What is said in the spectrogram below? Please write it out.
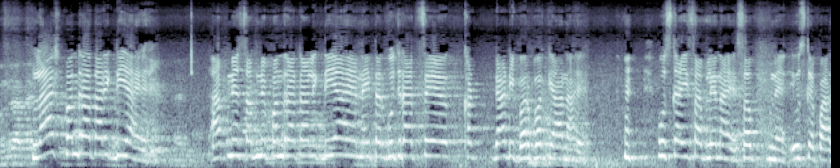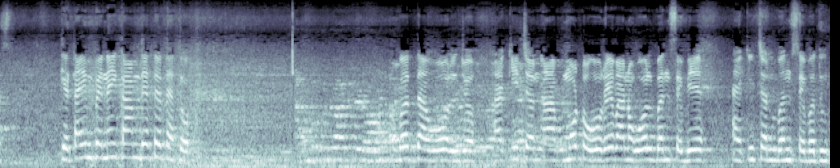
पंद्रह लास्ट पंद्रह तारीख दिया है। आपने सबने पंद्रह तारीख दिया है नहीं तो गुजरात से खट गाड़ी भर भर के आना है। उसका हिसाब लेना है सबने उसके पास। कि टाइम पे नहीं काम देते थे तो। બધા હોલ જો આ કિચન આ મોટો રહેવાનો હોલ બનશે બે આ કિચન બનશે બધું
